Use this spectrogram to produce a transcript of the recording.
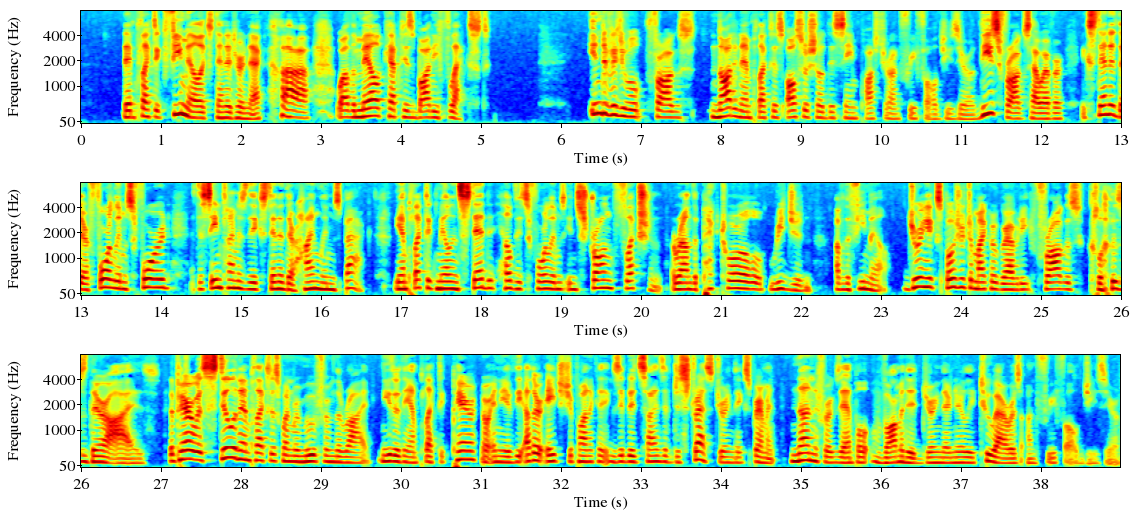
The amplectic female extended her neck, while the male kept his body flexed. Individual frogs not in amplexus also showed this same posture on free fall G0. These frogs, however, extended their forelimbs forward at the same time as they extended their hind limbs back. The amplectic male instead held its forelimbs in strong flexion around the pectoral region of the female. During exposure to microgravity, frogs closed their eyes. The pair was still in amplexus when removed from the ride. Neither the amplectic pair nor any of the other H. japonica exhibited signs of distress during the experiment. None, for example, vomited during their nearly two hours on freefall G0.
